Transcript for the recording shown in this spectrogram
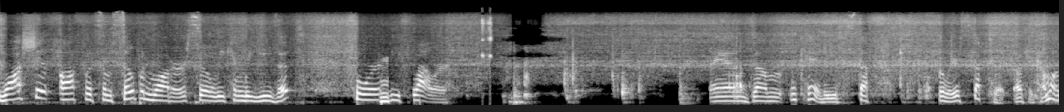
wash it off with some soap and water so we can reuse it for the flour. And um, okay, the stuff earlier stuck to it. Okay, come on.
